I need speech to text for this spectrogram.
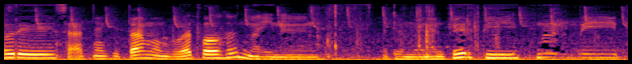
Hore saatnya kita membuat pohon mainan. Ada mainan Barbie mermaid.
